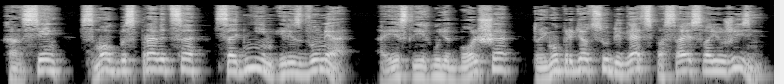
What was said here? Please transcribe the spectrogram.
Хан Сень смог бы справиться с одним или с двумя, а если их будет больше, то ему придется убегать, спасая свою жизнь.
